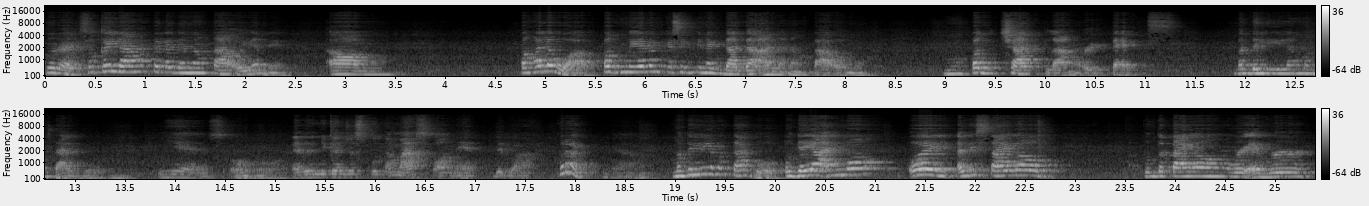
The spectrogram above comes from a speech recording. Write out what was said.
Correct. So, kailangan talaga ng tao yan eh. Um, pangalawa, pag meron kasing pinagdadaanan ng tao, no, yung pag-chat lang or text, madali lang magtago. Yes, Oo. oo. And then you can just put a mask on it, di ba? Correct. Yeah. Madali lang magtago. Pag dayaan mo, oy, alis tayo, punta tayong wherever.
